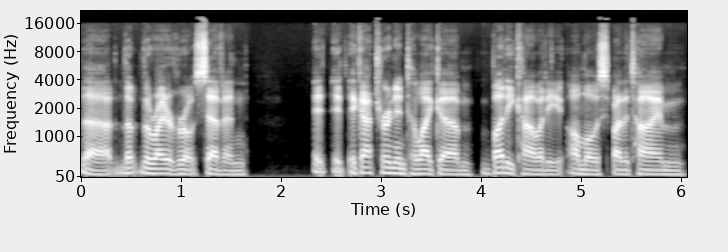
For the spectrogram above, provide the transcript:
the the, the writer who wrote Seven, it, it it got turned into like a buddy comedy almost by the time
